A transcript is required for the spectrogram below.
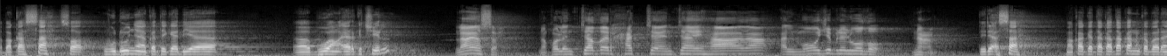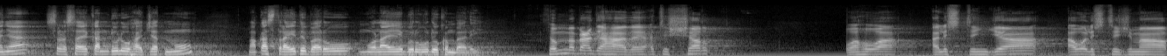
Apakah sah so- wudunya ketika dia uh, buang air kecil? لا يصح نقول انتظر حتى ينتهي هذا الموجب للوضوء نعم Tidak sah. Maka kita katakan kepadanya, selesaikan dulu hajatmu, maka setelah itu baru mulai berwudu kembali. ثم بعد هذا يأتي الشرط وهو الاستنجاء أو الاستجمار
